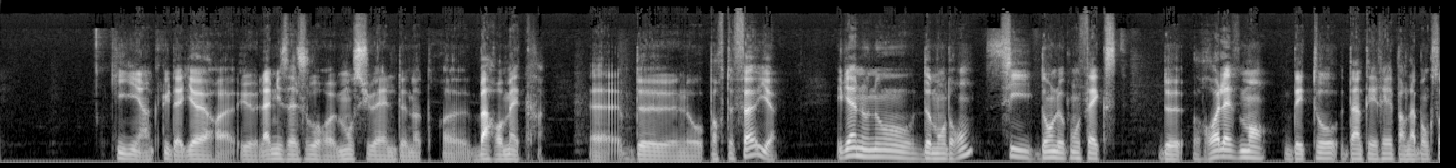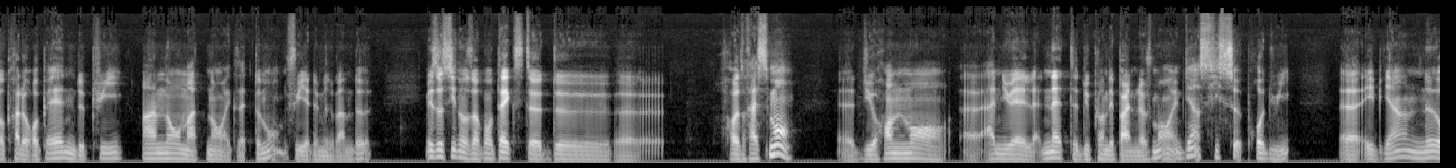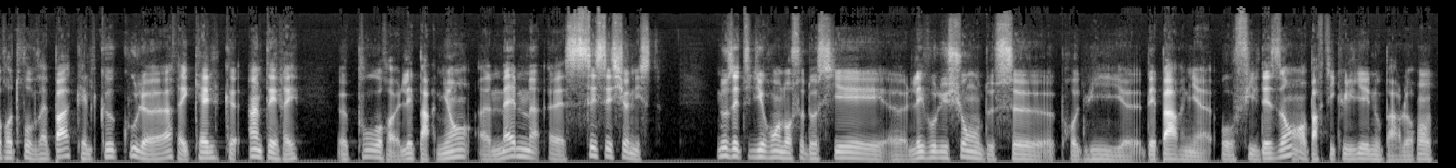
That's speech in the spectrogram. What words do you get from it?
qui inclut d'ailleurs euh, la mise à jour mensuelle de notre euh, baromètre de nos portefeuilles, eh bien nous nous demanderons si dans le contexte de relèvement des taux d'intérêt par la Banque Centrale Européenne depuis un an maintenant exactement, juillet 2022, mais aussi dans un contexte de redressement du rendement euh, annuel net du plan d'épargne logement, eh bien, si ce produit euh, eh bien, ne retrouverait pas quelques couleurs et quelques intérêts pour l'épargnant, même sécessionniste. Nous étudierons dans ce dossier l'évolution de ce produit d'épargne au fil des ans. En particulier, nous parlerons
